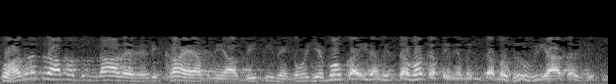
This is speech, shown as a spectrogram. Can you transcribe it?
تو حضرت رحمت اللہ علیہ نے لکھا ہے اپنی آپ بیتی میں کہ مجھے موقع ہی نہ ملتا، وقت ہی نہ ملتا، مصروفیات ایسی تھی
